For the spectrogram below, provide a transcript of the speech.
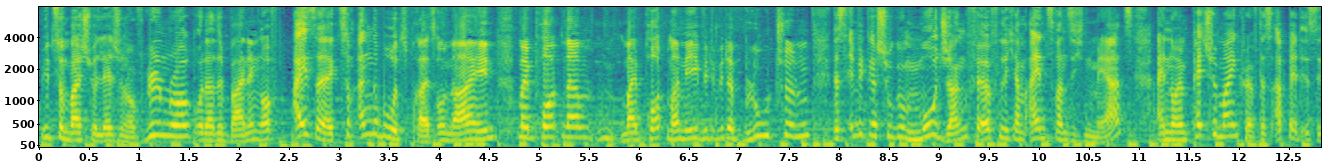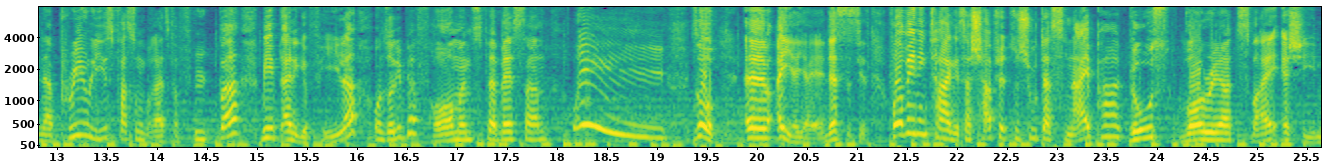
wie zum Beispiel Legend of Grimrock oder The Binding of Isaac zum Angebotspreis. Oh nein, mein, Portna mein Portemonnaie wird wieder bluten. Das Entwicklerstudio Mojang veröffentlicht am 21. März einen neuen Patch für Minecraft. Das Update ist in der Pre-Release-Fassung bereits verfügbar, behebt einige Fehler und soll die Performance verbessern. Hui. So, äh, ai, das ist jetzt. Vor wenigen Tagen ist der Scharfschützen-Shooter Sniper Ghost Warrior 2 erschienen.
